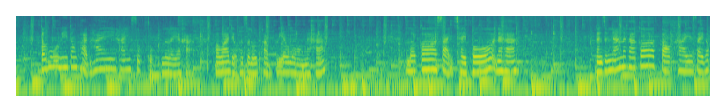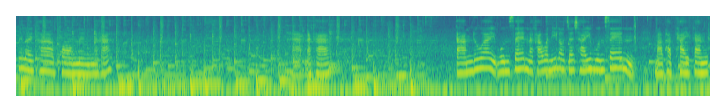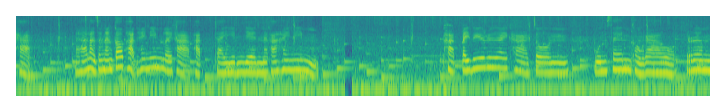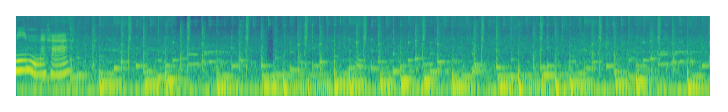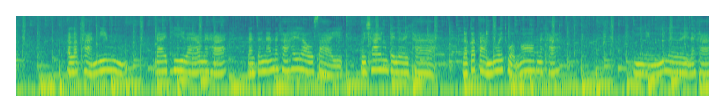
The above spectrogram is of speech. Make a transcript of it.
เต้าหู้นี่ต้องผัดให้ให้สุกๆเลยอะค่ะ เพราะว่าเดี๋ยวเขาจะลดความเปรี้ยวลงนะคะ แล้วก็ใส่ไชโป๊ะนะคะหลังจากนั้นนะคะก็ตอกไข่ใส่เข้าไปเลยค่ะ ฟองหนึ่งนะคะ ด้วยวุ้นเส้นนะคะ วันนี้เราจะใช้วุ้นเส้น มาผัดไทยกันค่ะนะคะ หลังจากนั้นก็ผัดให้นิ่มเลยค่ะ ผัดใจเย็นๆนะคะ ให้นิ่ม ผัดไปเรื่อยๆค่ะจนวุ้นเส้นของเราเริ่มนิ่มนะคะ อาละค่ะนิ่มได้ที่แล้วนะคะ หลังจากนั้นนะคะให้เราใส่กุยช่ายลงไปเลยค่ะ แล้วก็ตามด้วยถั่วงอกนะคะนี่อย่างนี้เลยนะคะ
